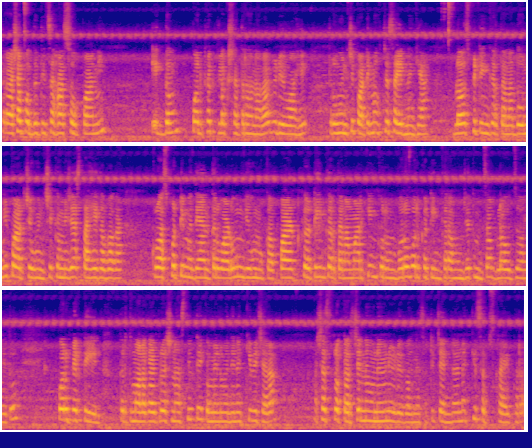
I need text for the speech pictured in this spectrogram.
तर अशा पद्धतीचा हा सोपा आणि एकदम परफेक्ट लक्षात राहणारा व्हिडिओ आहे. तर उंची पाठीमागच्या साईडनं घ्या. ब्लाऊज फिटिंग करताना दोन्ही पार्टची उंची कमी जास्त आहे का बघा? क्रॉसपट्टीमध्ये अंतर वाढवून घेऊ नका. पार्ट कटिंग करताना मार्किंग करून बरोबर कटिंग करा म्हणजे तुमचा ब्लाऊज जो आहे तो परफेक्ट येईल. तर तुम्हाला काय प्रश्न असतील ते कमेंटमध्ये नक्की विचारा. अशाच प्रकारचे नवनवीन व्हिडिओ बघण्यासाठी चॅनलला नक्की सबस्क्राईब करा.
